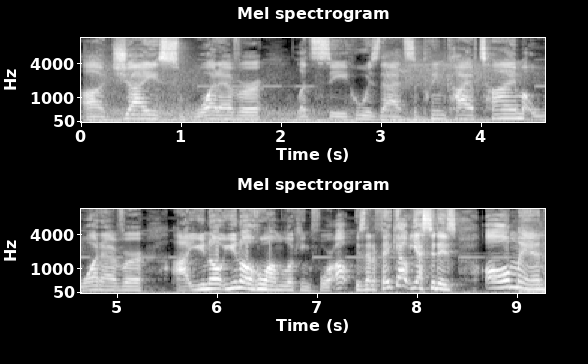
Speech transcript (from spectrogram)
Uh, Jice, whatever. Let's see, who is that? Supreme Kai of Time, whatever. Uh, you know, you know who I'm looking for. Oh, is that a fake out? Yes, it is. Oh, man.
